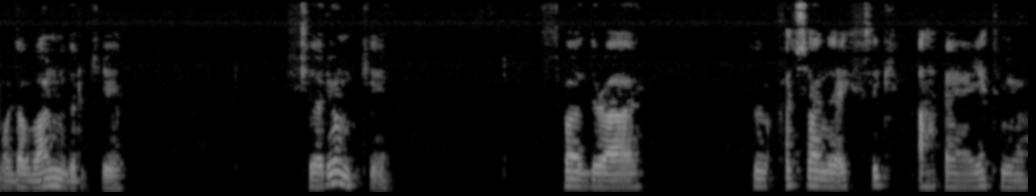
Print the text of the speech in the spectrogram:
Orada var mıdır ki? Bir şey arıyor mu ki? Spadray. Dur kaç tane eksik? Ah be yetmiyor.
